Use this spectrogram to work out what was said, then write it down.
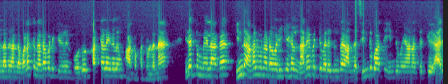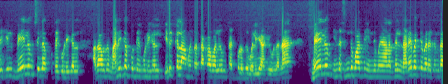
அல்லது அந்த வழக்கு நடவடிக்கைகளின் போது கட்டளைகளும் ஆக்கப்பட்டுள்ளன. இதற்கு மேலாக இந்த அகழ்வு நடவடிக்கைகள் நடைபெற்று வருகின்ற அந்த சிந்துபாத்தி இந்து மயானத்திற்கு அருகில் மேலும் சில புதைகுழிகள் அதாவது மனித புதைகுழிகள் இருக்கலாம் என்ற தகவலும் தற்பொழுது வெளியாகியுள்ளன. மேலும் இந்த சிந்துபாத்தி இந்து மயானத்தில் நடைபெற்று வருகின்ற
